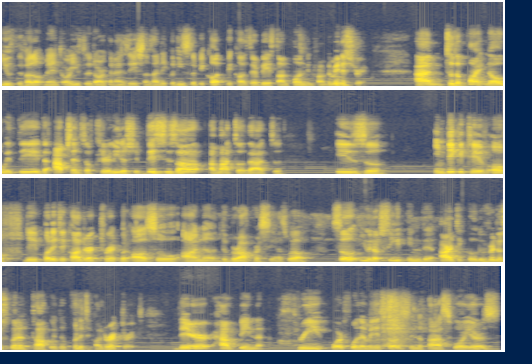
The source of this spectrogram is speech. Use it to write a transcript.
youth development or youth led organizations, and they could easily be cut because they're based on funding from the ministry. And to the point now, with the, the absence of clear leadership, this is a, a matter that is uh, indicative of the political directorate, but also on uh, the bureaucracy as well. So you would have seen in the article, we're just going to talk with the political directorate. There have been three portfolio ministers in the past four years,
